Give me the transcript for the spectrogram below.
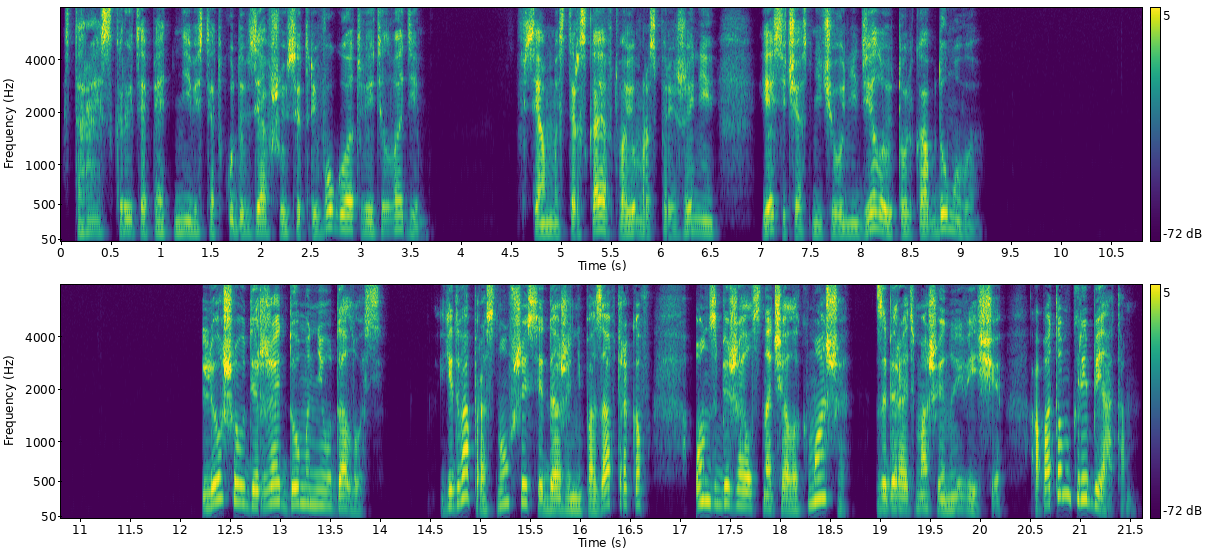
Стараясь скрыть опять невесть откуда взявшуюся тревогу, ответил Вадим. Вся мастерская в твоем распоряжении. Я сейчас ничего не делаю, только обдумываю. Лёшу удержать дома не удалось. Едва проснувшись и даже не позавтракав, он сбежал сначала к Маше, забирать машину и вещи, а потом к ребятам.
